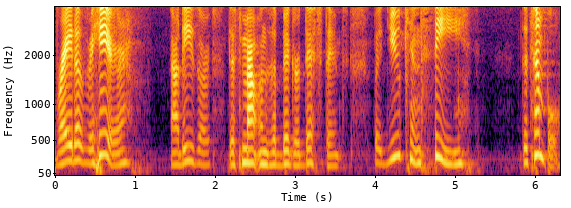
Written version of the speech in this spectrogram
Right over here, now these are, this mountain's a bigger distance, but you can see the temple.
